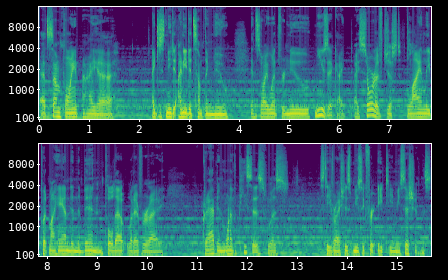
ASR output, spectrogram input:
at some point, I uh, I just needed I needed something new. And so I went for new music. I, I sort of just blindly put my hand in the bin and pulled out whatever I grabbed and one of the pieces was Steve Reich's music for 18 musicians.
